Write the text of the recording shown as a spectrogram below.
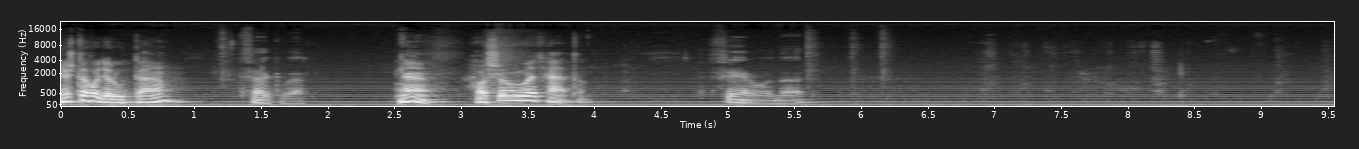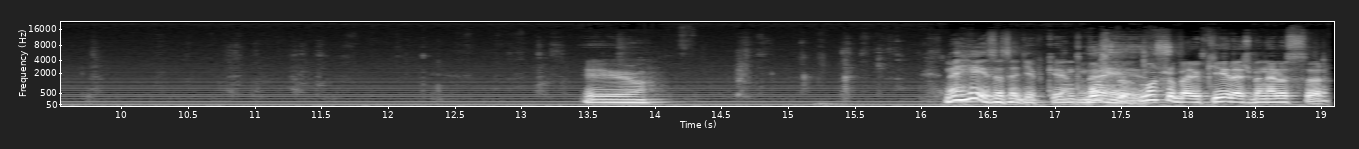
És te hogy aludtál? Fekve. Nem. Hason vagy háton? Fél oldalt. Jó. Nehéz ez egyébként. Most, Nehéz. most próbáljuk ki élesben először.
